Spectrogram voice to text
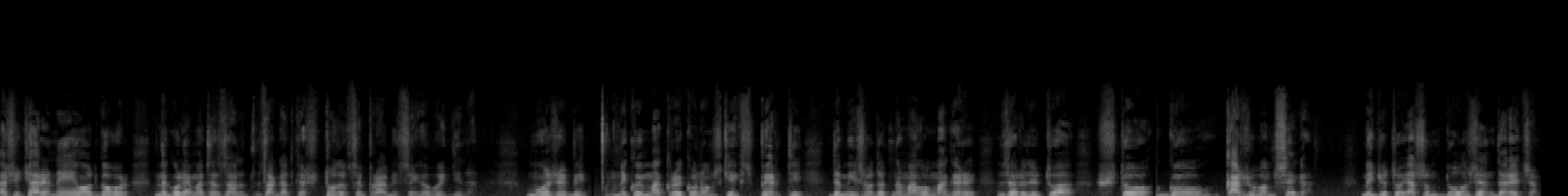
а Шичаре не е одговор на големата загадка што да се прави сега во еднина. Може би некои макроекономски експерти да ми изводат на мало магаре заради тоа што го кажувам сега. Меѓутоа, јас сум должен да речам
